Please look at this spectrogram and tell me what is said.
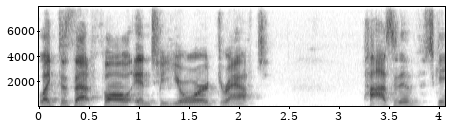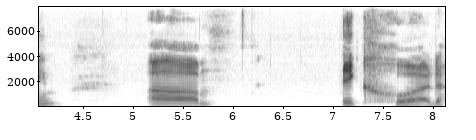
Like, does that fall into your draft positive scheme? Um, it could.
